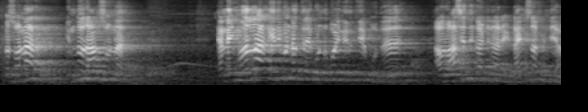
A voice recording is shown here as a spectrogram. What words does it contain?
இப்ப சொன்னார் இந்து ராம் சொன்னார் என்னை முதல் நாள் நீதிமன்றத்திலே கொண்டு போய் நிறுத்திய போது அவர் வாசித்து காட்டினாரே டைம்ஸ் ஆஃப் இந்தியா.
